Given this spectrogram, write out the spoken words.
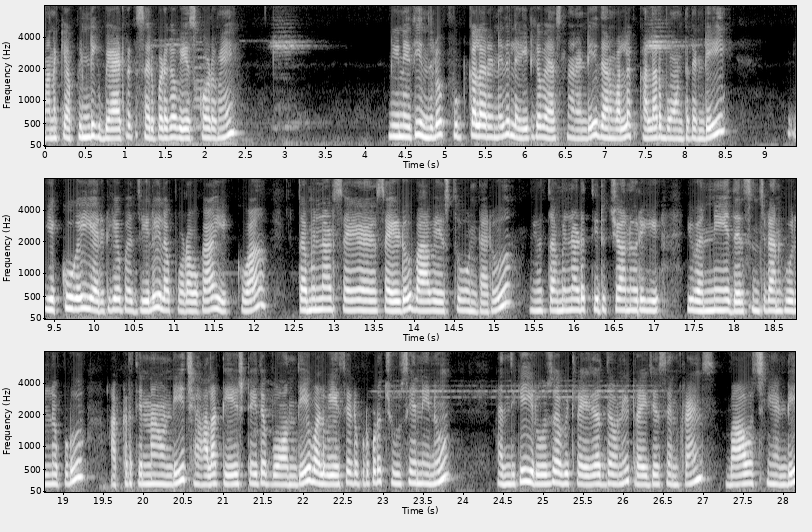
మనకి ఆ పిండికి బ్యాటర్కి సరిపడగా వేసుకోవడమే. నేనైతే ఇందులో ఫుడ్ కలర్ అనేది లైట్గా వేస్తున్నానండి. దానివల్ల కలర్ బాగుంటుందండి. ఎక్కువగా ఈ అరటికాయ బజ్జీలు ఇలా పొడవుగా ఎక్కువ తమిళనాడు సై సైడు బాగా వేస్తూ ఉంటారు. మేము తమిళనాడు తిరుచానూరి ఇవన్నీ దర్శించడానికి వెళ్ళినప్పుడు అక్కడ తిన్నామండి. చాలా టేస్ట్ అయితే బాగుంది. వాళ్ళు వేసేటప్పుడు కూడా చూసాను నేను. అందుకే ఈరోజు అవి ట్రై చేద్దామని ట్రై చేశాను ఫ్రెండ్స్. బాగా వచ్చినాయండి.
